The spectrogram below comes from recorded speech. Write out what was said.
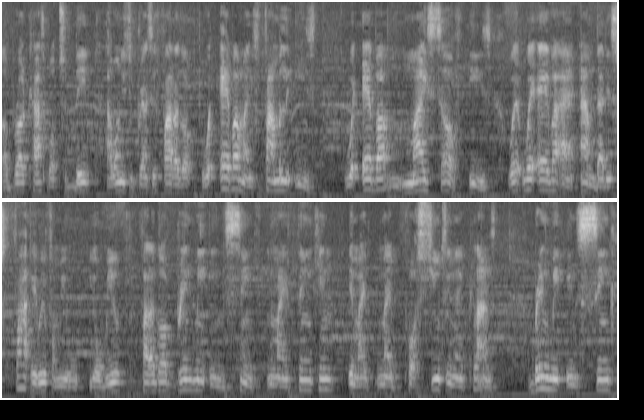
uh, broadcast. But today, I want you to pray and say, Father God, wherever my family is, wherever myself is, where, wherever I am that is far away from you, your will, Father God, bring me in sync in my thinking, in my, my pursuit, in my plans. Bring me in sync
